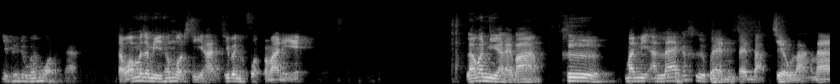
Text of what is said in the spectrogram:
หยิบให้ดูไม่หมดนะแต่ว่ามันจะมีทั้งหมดสี่อันที่เป็นขวดประมาณนี้ แล้วมันมีอะไรบ้าง คือมันมีอันแรกก็คือเป็นเป็นแบบเจลล้างหน้า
